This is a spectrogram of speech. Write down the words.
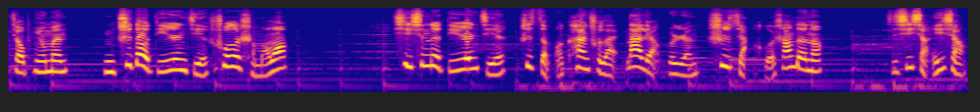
小朋友们，你知道狄仁杰说了什么吗？细心的狄仁杰是怎么看出来那两个人是假和尚的呢？仔细想一想，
